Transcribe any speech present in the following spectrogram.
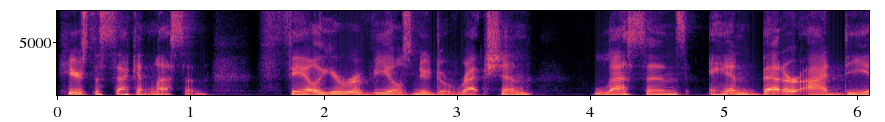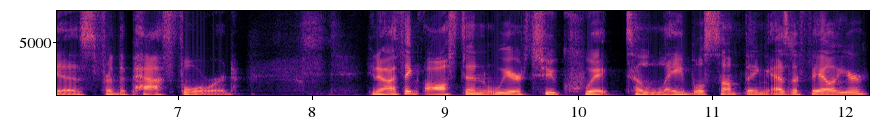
Here's the second lesson failure reveals new direction, lessons, and better ideas for the path forward. You know, I think often we are too quick to label something as a failure.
